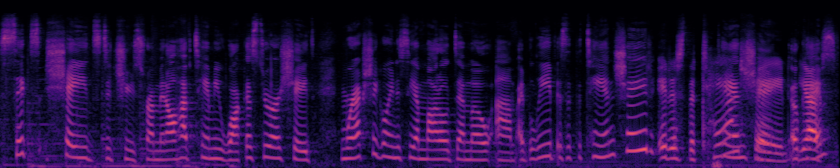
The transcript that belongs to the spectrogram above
Six shades to choose from, and I'll have Tammy walk us through our shades. And we're actually going to see a model demo. Um, I believe is it the tan shade? It is the tan, shade. Okay. Yes.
